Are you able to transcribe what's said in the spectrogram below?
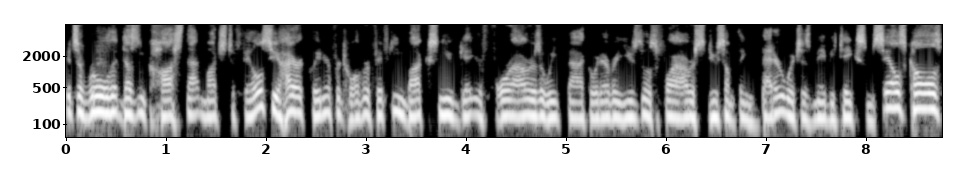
it's a role that doesn't cost that much to fill so you hire a cleaner for 12 or 15 bucks and you get your 4 hours a week back or whatever use those 4 hours to do something better which is maybe take some sales calls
